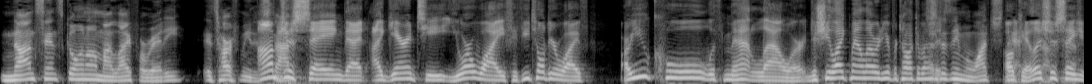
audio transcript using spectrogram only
nonsense going on in my life already. It's hard for me to. I'm stop. just saying that I guarantee your wife. If you told your wife, "Are you cool with Matt Lauer?" Does she like Matt Lauer? Do you ever talk about She it? doesn't even watch. Okay, let's just say, yeah.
